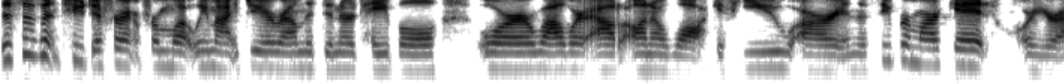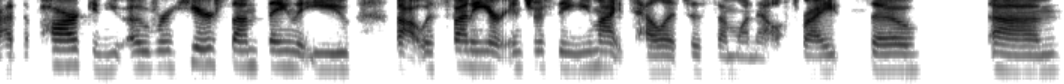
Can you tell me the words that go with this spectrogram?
This isn't too different from what we might do around the dinner table or while we're out on a walk. If you are in the supermarket or you're at the park and you overhear something that you thought was funny or interesting, you might tell it to someone else, right? So um,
